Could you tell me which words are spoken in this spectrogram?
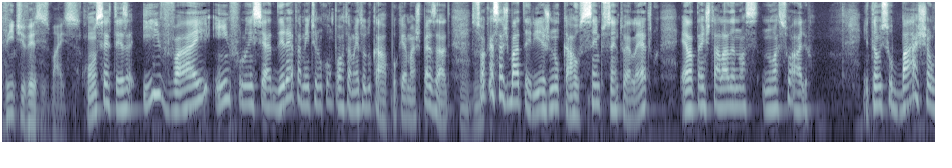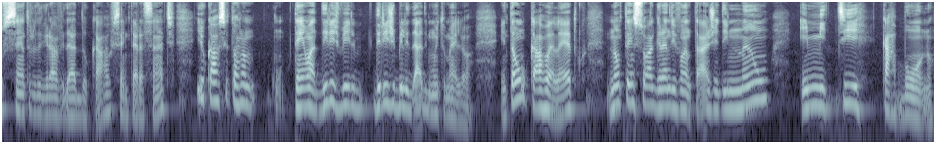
20 vezes mais. Com certeza. E vai influenciar diretamente no comportamento do carro, porque é mais pesado. Uhum. Só que essas baterias no carro 100% elétrico, ela está instalada no, no assoalho. Então isso baixa o centro de gravidade do carro, isso é interessante, e o carro se torna tem uma dirigibilidade muito melhor. Então o carro elétrico não tem só a grande vantagem de não emitir carbono,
